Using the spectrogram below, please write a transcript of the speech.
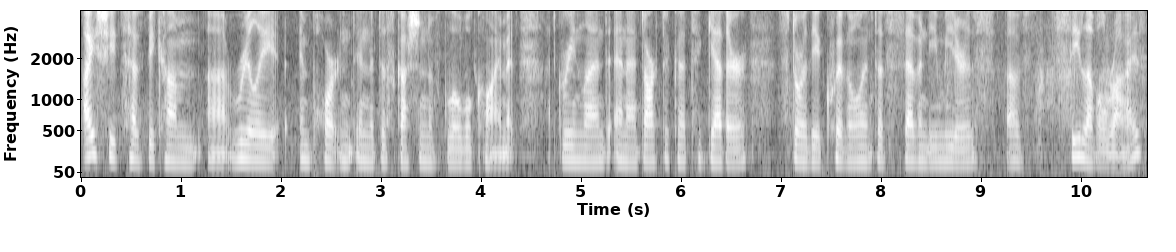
Ice sheets have become uh, really important in the discussion of global climate. Greenland and Antarctica together store the equivalent of 70 meters of sea level rise.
